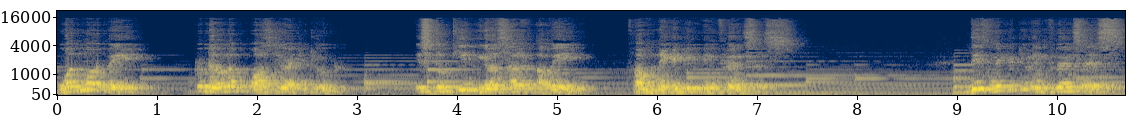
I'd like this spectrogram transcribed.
One more way to develop positive attitude is to keep yourself away from negative influences. These negative influences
